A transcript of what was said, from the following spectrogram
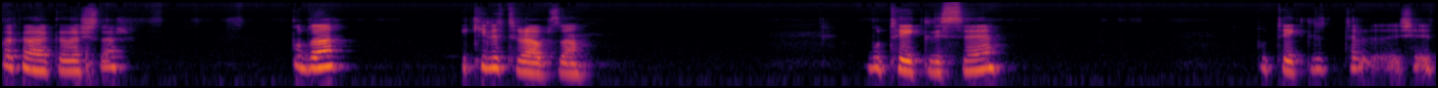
Bakın arkadaşlar. Bu da ikili trabzan. Bu teklisi. Bu tekli tra- şey,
